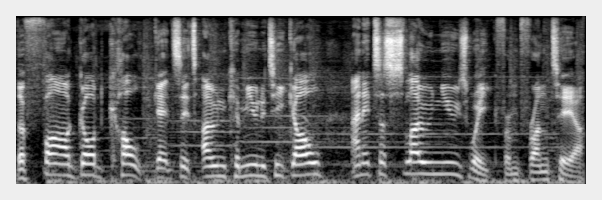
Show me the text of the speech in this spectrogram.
the Far God cult gets its own community goal and it's a slow news week from Frontier.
